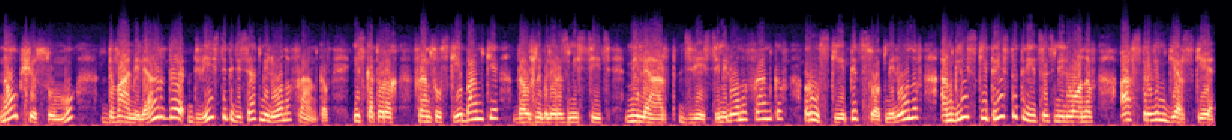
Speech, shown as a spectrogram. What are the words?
на общую сумму 2 миллиарда 250 миллионов франков, из которых французские банки должны были разместить миллиард 200 миллионов франков, русские 500 миллионов, английские 330 миллионов, австро-венгерские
